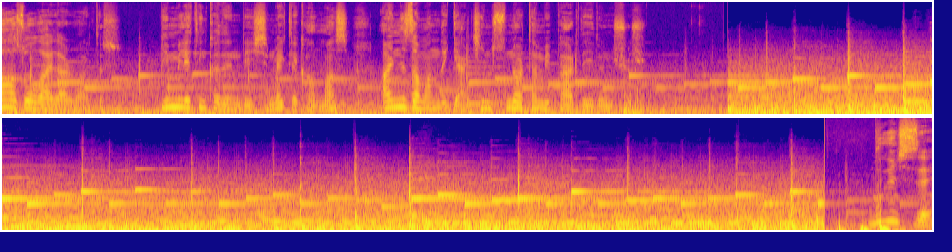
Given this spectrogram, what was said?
Bazı olaylar vardır. Bir milletin kaderini değiştirmekle kalmaz, aynı zamanda gerçeğin üstünü örten bir perdeye dönüşür. Bugün size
